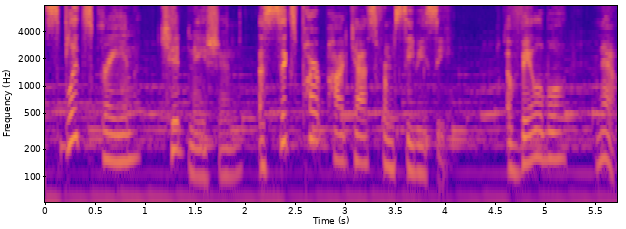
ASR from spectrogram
Split Screen Kid Nation, a six part podcast from CBC. Available now.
